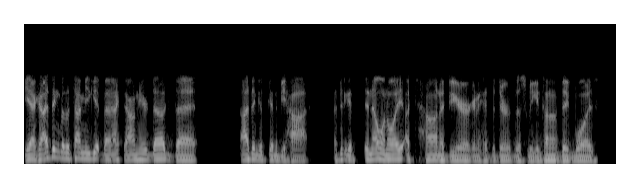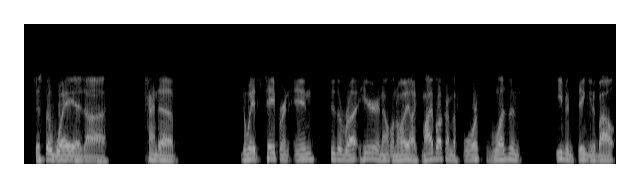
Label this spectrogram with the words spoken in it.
Yeah, I think by the time you get back down here, Doug, that I think it's going to be hot. I think it's in Illinois. A ton of deer are going to hit the dirt this week. A ton of big boys. Just the way it uh, kind of the way it's tapering in to the rut here in Illinois. Like my buck on the fourth wasn't even thinking about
